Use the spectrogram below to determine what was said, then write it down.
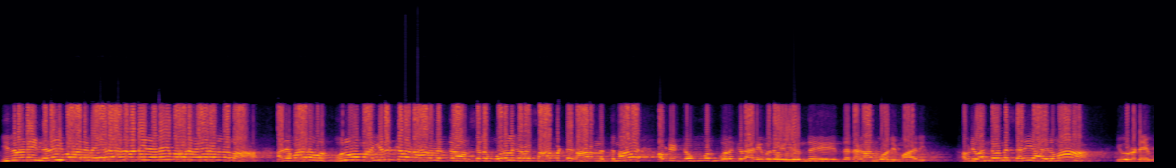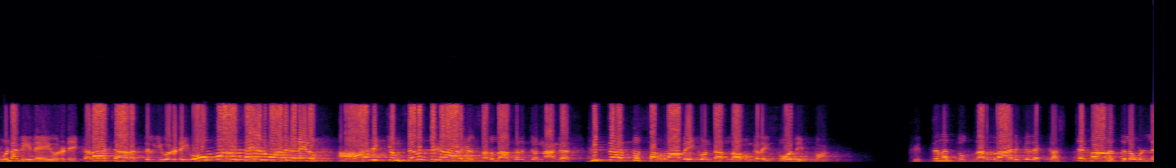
இதனுடைய நிலைப்பாடு வேற அதனுடைய நிலைப்பாடு வேற அல்லவா? அது மாதிரி ஒரு உருவமா இருக்கிற காரணத்தினால் சில பொருள்களை சாப்பிட்ட காரணத்தினால அப்படி டொம்முன்னு பொறுக்கிறார் இவரு வந்து இந்த நகான் கோழி மாதிரி. அப்படி வந்தவொடனே சரியாயிருமா இவருடைய உணவிலே இவருடைய கலாச்சாரத்தில் இவருடைய ஒவ்வொரு செயல்பாடுகளிலும் ஆதிக்கம் செலுத்துகிறார்கள் சரதாசரன் சொன்னாங்க சித்திரத்து சர்ராவை கொண்டு அல்லாஹ் உங்களை சோதிப்பான். பித்தனத்து நர்ரா இருக்கிற கஷ்ட காலத்துல உள்ள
